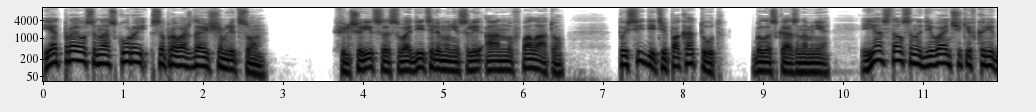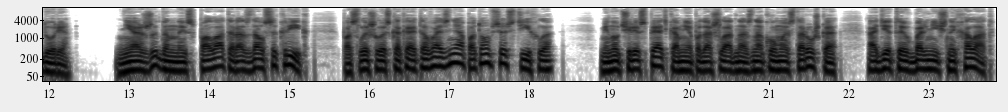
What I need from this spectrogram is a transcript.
и отправился на скорой сопровождающим лицом. Фельдшерица с водителем унесли Анну в палату. «Посидите пока тут», — было сказано мне, — и я остался на диванчике в коридоре. Неожиданно из палаты раздался крик, послышалась какая-то возня, потом все стихло. Минут через пять ко мне подошла одна знакомая старушка, одетая в больничный халат.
